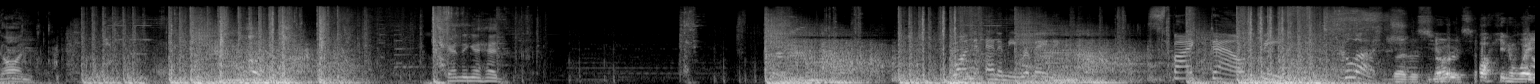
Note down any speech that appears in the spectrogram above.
gone. Scanning ahead. One enemy remaining. Spike down B. Clutch. There is No fucking way.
